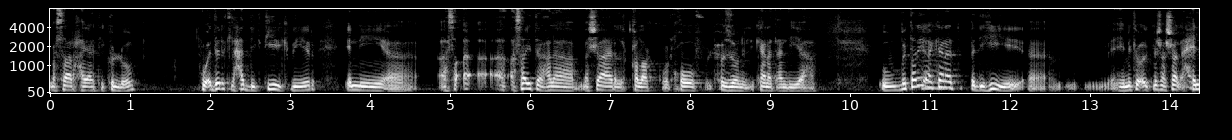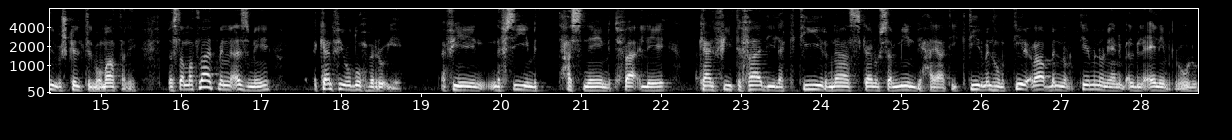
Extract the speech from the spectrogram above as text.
مسار حياتي كله وقدرت لحد كتير كبير إني آه، أسيطر على مشاعر القلق والخوف والحزن اللي كانت عندي إياها. وبطريقة كانت بديهية آه، هي مثل قلت مش عشان أحل مشكلة المماطلة. بس لما طلعت من الأزمة كان في وضوح بالرؤية. في نفسية متحسنة متفائلة. كان في تفادي لكتير ناس كانوا سمين بحياتي. كتير منهم كتير قراب منهم كتير منهم يعني بقلب العيلة مثل بيقولوا.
